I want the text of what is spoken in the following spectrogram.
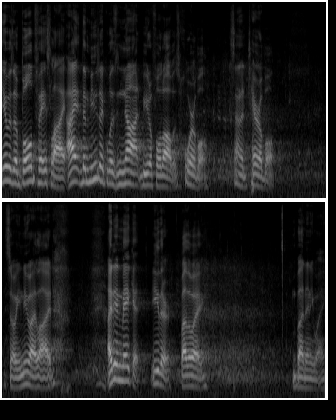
it was a bold faced lie. I, the music was not beautiful at all, it was horrible. It sounded terrible. So he knew I lied. I didn't make it either, by the way. But anyway.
